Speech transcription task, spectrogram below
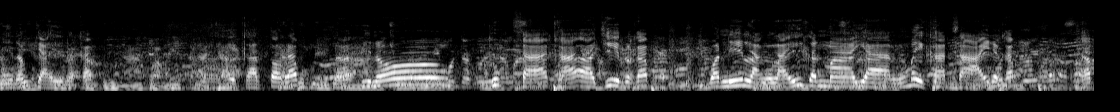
มีน้ำใจนะครับกรุณาความเมตตามาจากให้การต้อนรับนะพี่น้องทุกสาขาอาชีพนะครับ วันนี้หลั่งไหลกันมาอย่างไม่ขาดสายนะครับครับ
